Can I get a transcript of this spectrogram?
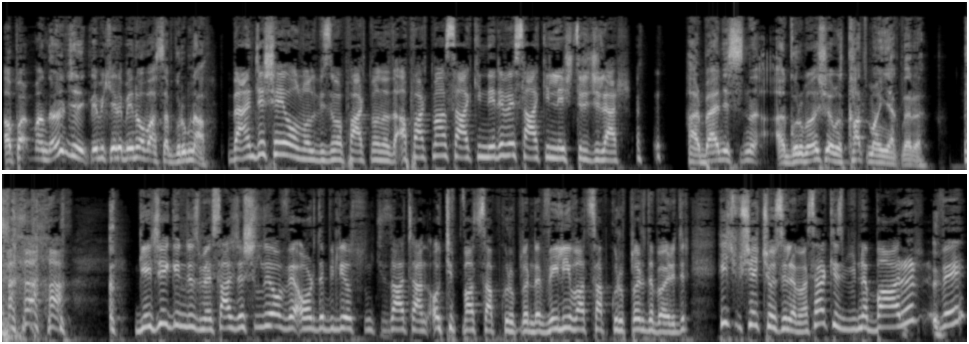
apartmanda öncelikle bir kere beni o WhatsApp grubuna al. Bence şey olmalı bizim apartman adı. Apartman sakinleri ve sakinleştiriciler. Hayır bence sizin grubuna şey olmaz kat manyakları. Gece gündüz mesajlaşılıyor ve orada biliyorsun ki zaten o tip WhatsApp gruplarında veli WhatsApp grupları da böyledir. Hiçbir şey çözülemez. Herkes birbirine bağırır ve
